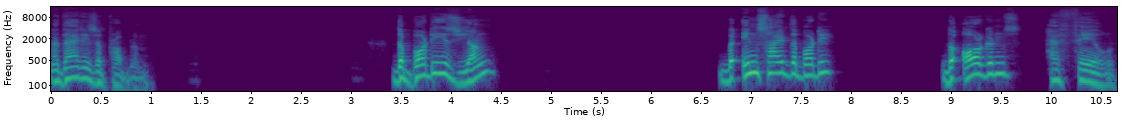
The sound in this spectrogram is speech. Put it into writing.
Now that is a problem. The body is young, but inside the body, the organs have failed.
